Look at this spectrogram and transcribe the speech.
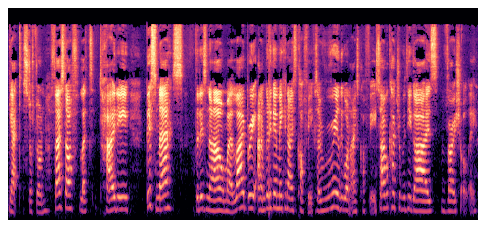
get stuff done. First off, let's tidy this mess that is now my library and I'm going to go make an iced coffee because I really want iced coffee. So I will catch up with you guys very shortly.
